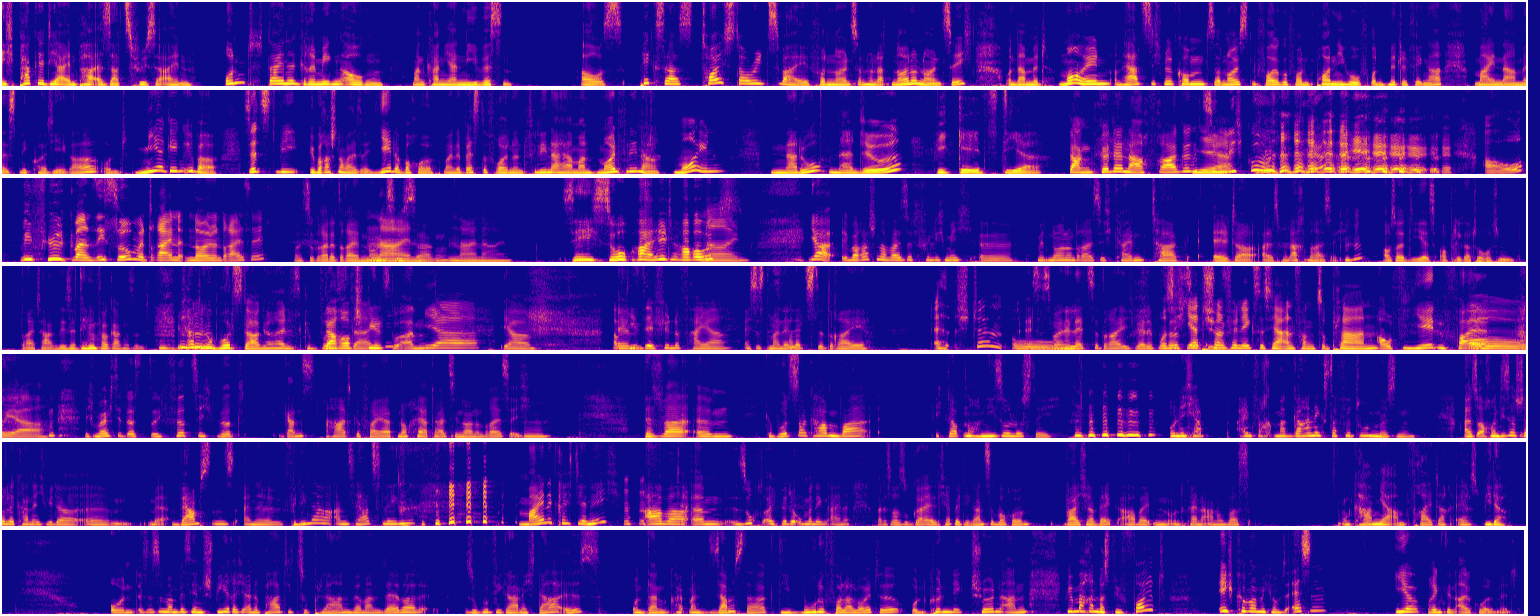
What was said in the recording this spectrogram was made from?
Ich packe dir ein paar Ersatzfüße ein. Und deine grimmigen Augen. Man kann ja nie wissen. Aus Pixars Toy Story 2 von 1999 und damit moin und herzlich willkommen zur neuesten Folge von Ponyhof und Mittelfinger. Mein Name ist Nicole Jäger und mir gegenüber sitzt wie überraschenderweise jede Woche meine beste Freundin Felina Herrmann. Moin Felina. Moin. Na du? Na du? Wie geht's dir? Danke der Nachfrage, Ja. ziemlich gut. Auch? Wie fühlt man sich so mit 339? Wolltest du gerade 93 nein. sagen? Nein, nein. Sehe ich so alt aus? Nein. Ja, überraschenderweise fühle ich mich äh, mit 39 keinen Tag älter als mit 38. Mhm. Außer die jetzt obligatorischen drei Tage, die seitdem vergangen sind. Ich hatte Geburtstag. Nein, das Darauf spielst du an. Ja. Ja, Auf Ähm, die sehr schöne Feier. es ist meine letzte drei. Es, stimmt. Oh. Es ist meine letzte drei. Ich werde 40 Muss ich jetzt schon für nächstes Jahr anfangen zu planen? Auf jeden Fall. Oh ja. Ich möchte, dass die 40 wird ganz hart gefeiert. Noch härter als die 39. Mhm. Das war, ähm, Geburtstag haben war, ich glaube, noch nie so lustig. Und ich habe einfach mal gar nichts dafür tun müssen. Also auch an dieser Stelle kann ich wieder ähm, wärmstens eine Felina ans Herz legen. Meine kriegt ihr nicht, aber ähm, sucht euch bitte unbedingt eine, weil das war so geil. Ich habe ja die ganze Woche, war ich ja weg, arbeiten und keine Ahnung was und kam ja am Freitag erst wieder. Und es ist immer ein bisschen schwierig, eine Party zu planen, wenn man selber so gut wie gar nicht da ist. Und dann hat man Samstag die Bude voller Leute und kündigt schön an. Wir machen das wie folgt. Ich kümmere mich ums Essen, ihr bringt den Alkohol mit.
